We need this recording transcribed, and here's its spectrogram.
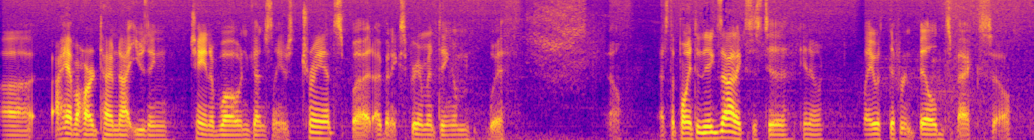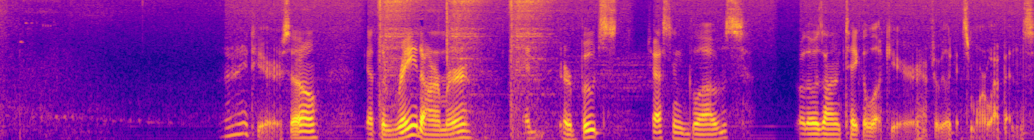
Uh, I have a hard time not using Chain of Woe and Gunslinger's Trance, but I've been experimenting them with. You know, that's the point of the exotics is to you know play with different build specs. So. Alright here, so got the raid armor, head, or boots, chest and gloves, throw those on and take a look here after we look at some more weapons.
